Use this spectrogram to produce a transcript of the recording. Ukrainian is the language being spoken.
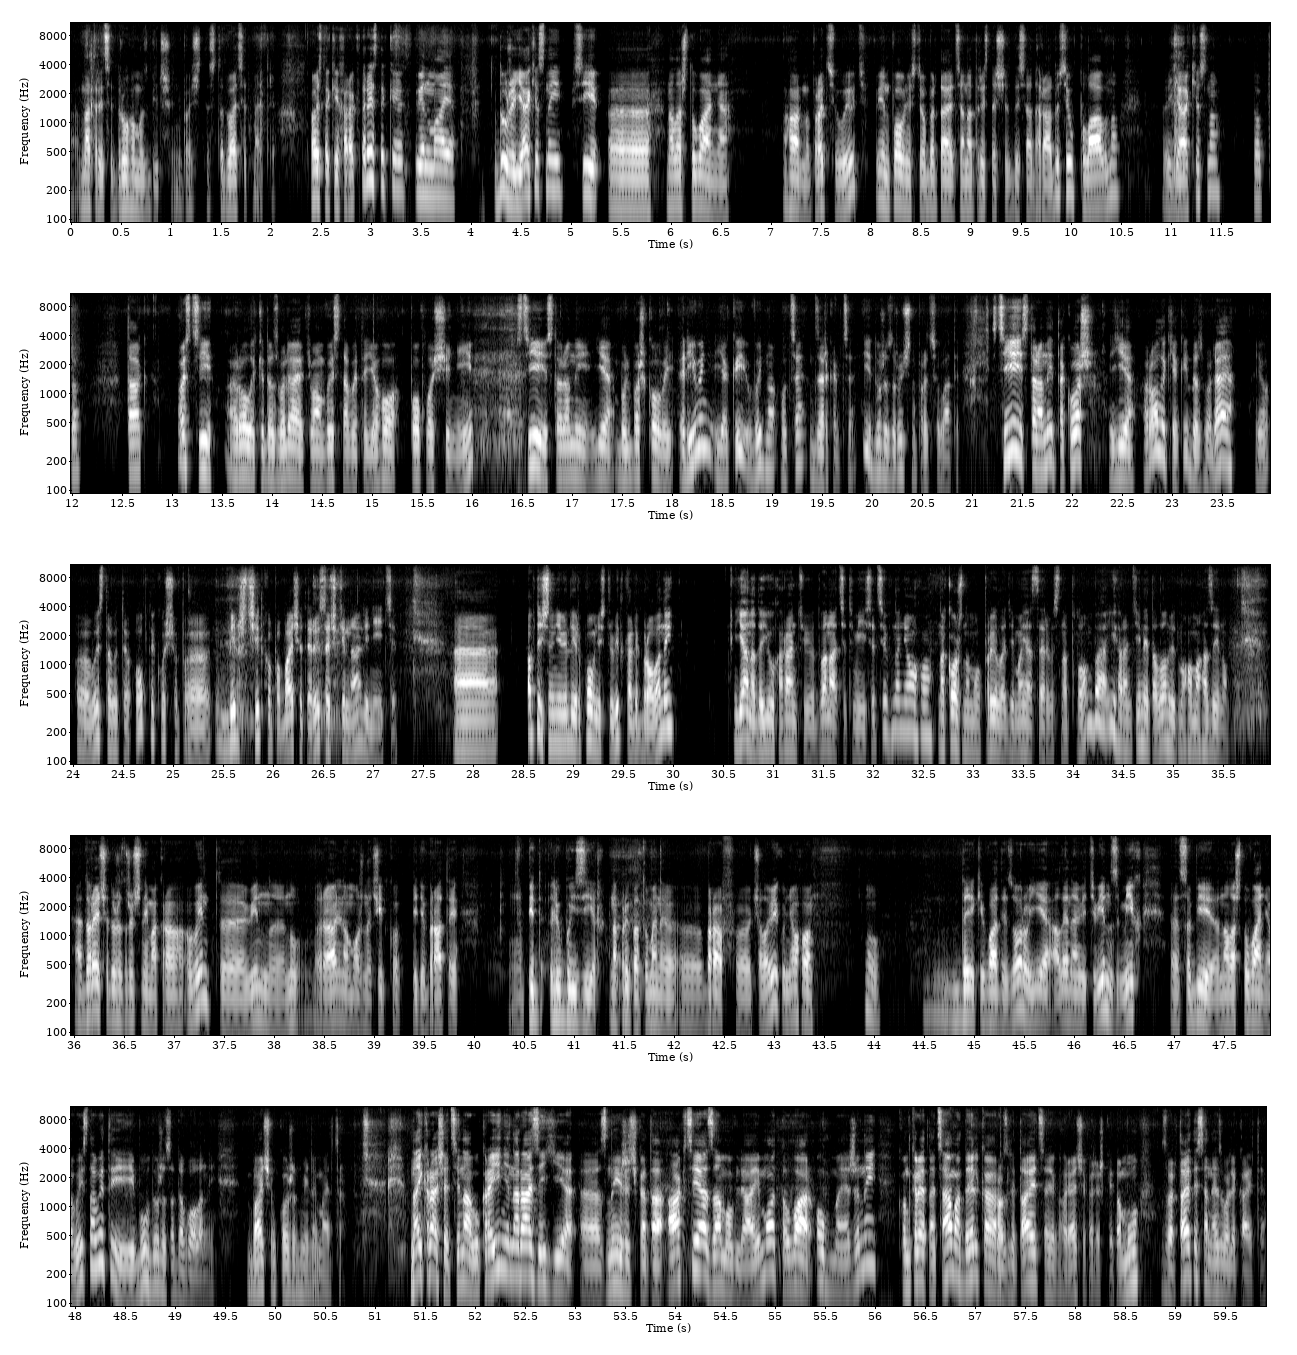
на 32 збільшенні. Бачите, 120 метрів. Ось такі характеристики він має. Дуже якісний. Всі е, налаштування гарно працюють. Він повністю обертається на 360 градусів, плавно, якісно. Тобто, так. Ось ці ролики дозволяють вам виставити його по площині. З цієї сторони є бульбашковий рівень, який видно оце дзеркальце, і дуже зручно працювати. З цієї сторони також є ролик, який дозволяє е, виставити оптику, щоб е, більш чітко побачити рисочки на лінійці. Е, Оптичний нівелір повністю відкалібрований. Я надаю гарантію 12 місяців на нього. На кожному приладі моя сервісна пломба і гарантійний талон від мого магазину. Е, До речі, дуже зручний макровинт. Е, Він е, ну реально можна чітко підібрати під будь-який зір. Наприклад, у мене брав чоловік, у нього ну. Деякі вади зору є, але навіть він зміг собі налаштування виставити і був дуже задоволений. Бачив кожен міліметр. Найкраща ціна в Україні наразі є знижечка та акція. Замовляємо. Товар обмежений. Конкретно ця моделька розлітається як горячі пиріжки. Тому звертайтеся, не зволікайте.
